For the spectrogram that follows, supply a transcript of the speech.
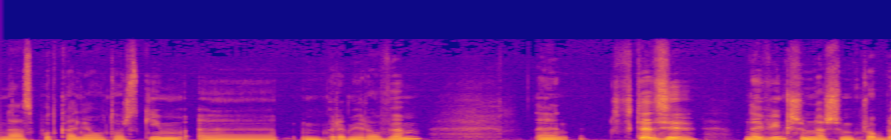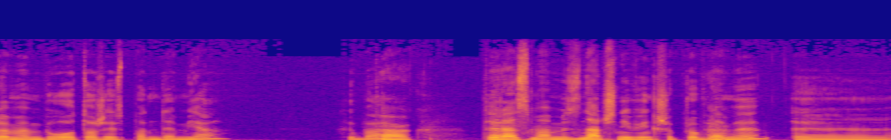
na spotkaniu autorskim, premierowym. E, wtedy największym naszym problemem było to, że jest pandemia, chyba. Tak. Teraz tak. mamy znacznie większe problemy, e,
